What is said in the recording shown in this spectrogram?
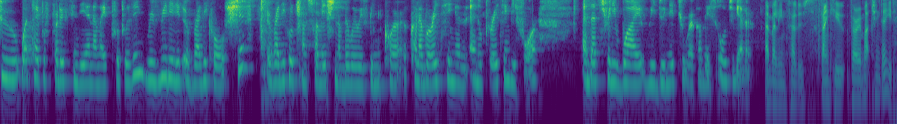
to what type of products in the end am I proposing, we really need a radical shift, a radical transformation of the way we've been co- collaborating and, and operating before. And that's really why we do need to work on this all together. Emeline Fellus, thank you very much indeed.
